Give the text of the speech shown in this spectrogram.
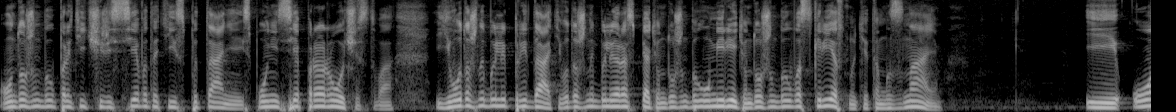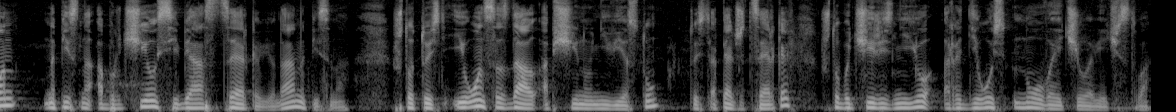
Он должен был пройти через все вот эти испытания, исполнить все пророчества. Его должны были предать, его должны были распять, он должен был умереть, он должен был воскреснуть, это мы знаем. И он, написано, обручил себя с церковью, да, написано. Что, то есть, и он создал общину невесту, то есть, опять же, церковь, чтобы через нее родилось новое человечество.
